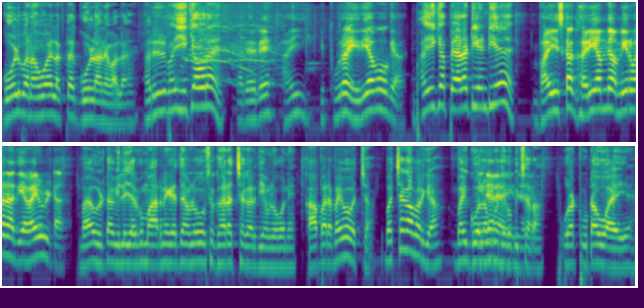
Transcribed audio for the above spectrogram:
गोल्ड बना हुआ है लगता है गोल्ड आने वाला है। अरे अरे भाई ये क्या हो रहा है? अरे अरे भाई ये पूरा एरिया वो हो गया। भाई ये क्या प्यारा टीएनटी है? भाई इसका घर ही हमने अमीर बना दिया भाई उल्टा। भाई उल्टा विलेजर को मारने गए थे हम लोग उसका घर अच्छा कर दिया हम लोगों ने। कहाँ पर है भाई वो बच्चा? बच्चा कहाँ पर गया? भाई गोलम को देखो बेचारा। पूरा टूटा हुआ है ये।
